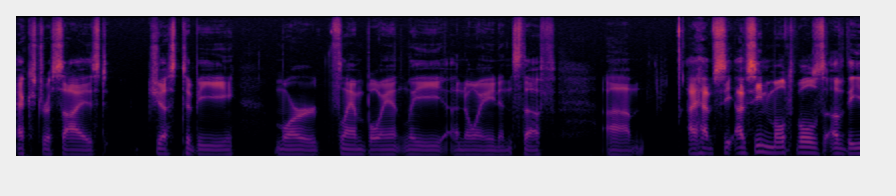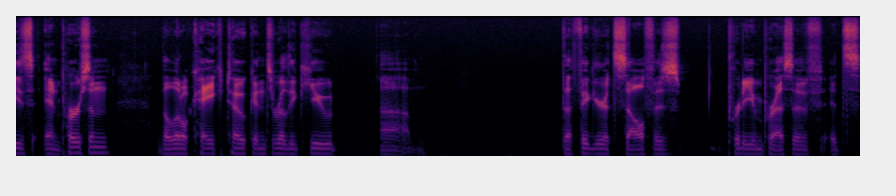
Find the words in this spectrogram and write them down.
extra sized just to be more flamboyantly annoying and stuff. Um, I have seen I've seen multiples of these in person. The little cake token's really cute. Um, the figure itself is pretty impressive. It's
